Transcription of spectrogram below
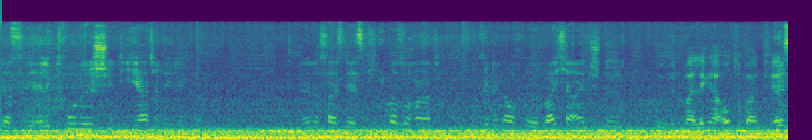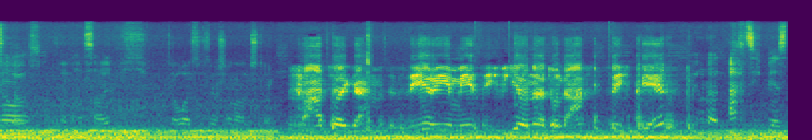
dass wir elektronisch die Härte regeln können. Ne, Das heißt, der ist nicht immer so hart. Wir können den auch äh, weicher einstellen. cool, wenn du mal länger Autobahn fährst genau. oder was? Dann hast du halt nicht. Dauer ist es ja schon anstrengend. Fahrzeuge haben serienmäßig 480 PS. 480 PS.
